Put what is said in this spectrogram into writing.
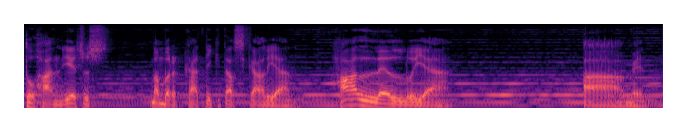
Tuhan Yesus memberkati kita sekalian. Haleluya. Amin.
